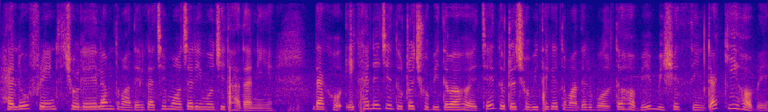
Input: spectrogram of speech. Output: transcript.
হ্যালো ফ্রেন্ডস চলে এলাম তোমাদের কাছে মজার ইমোজি ধাঁধা নিয়ে। দেখো, এখানে যে দুটো ছবি দেওয়া হয়েছে, দুটো ছবি থেকে তোমাদের বলতে হবে বিশেষ দিনটা কি হবে।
